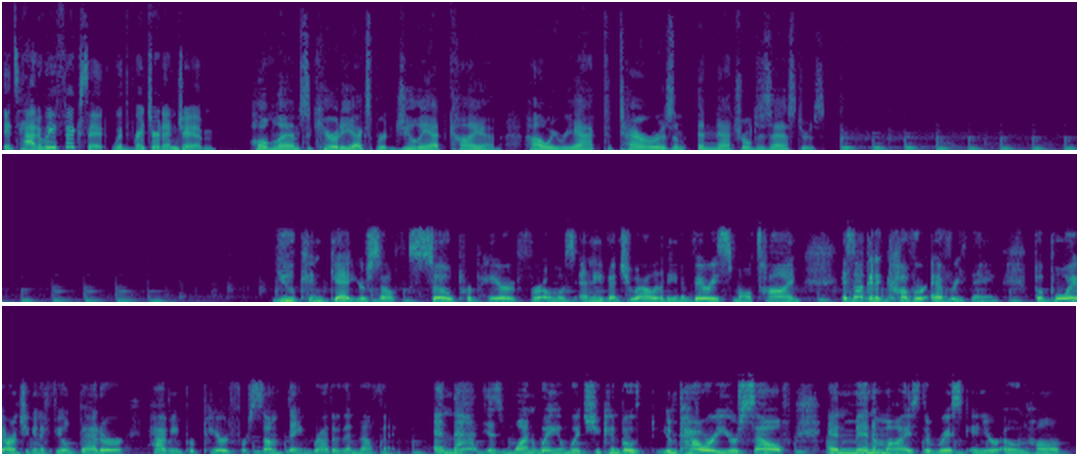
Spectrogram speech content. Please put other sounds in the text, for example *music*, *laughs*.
It's How Do We Fix It with Richard and Jim. Homeland Security expert Juliette Kayyem, how we react to terrorism and natural disasters. You can get yourself so prepared for almost any eventuality in a very small time. It's not going to cover everything, but boy, aren't you going to feel better having prepared for something rather than nothing? And that is one way in which you can both empower yourself and minimize the risk in your own home.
